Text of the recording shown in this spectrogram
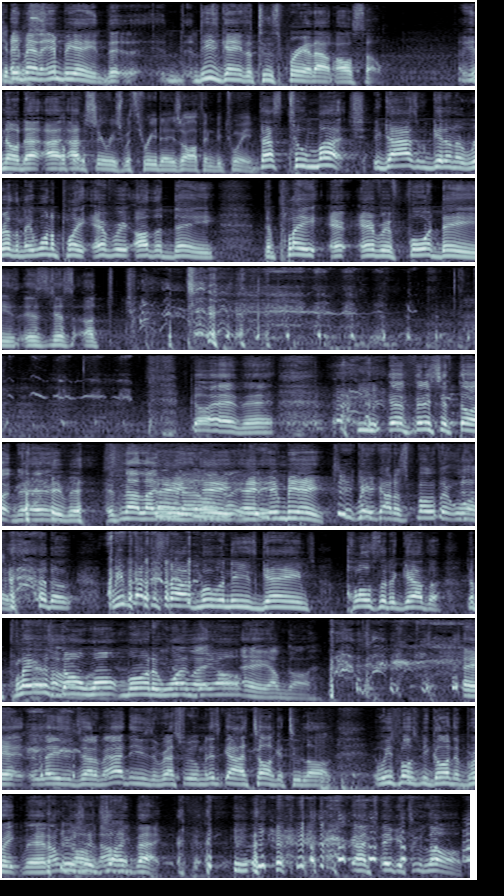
Hey man, the NBA, the, these games are too spread out. Also, you know that a couple I, I, of series with three days off in between. that's too much. You guys will get in a rhythm. They want to play every other day. To play every four days is just a. Go ahead, man. Ahead, finish your thought, man. Hey man, It's not like hey we hey hey NBA. TK got us both at once. I know. We've got to start moving these games closer together. The players oh don't Oh, want God. more than You one day off. Hey, I'm gone. hey, ladies and gentlemen, I had to use the restroom, and this guy's talking too long. We supposed to be going to break, man. I'm Here's gone. I'll be back. This guy's taking too long.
